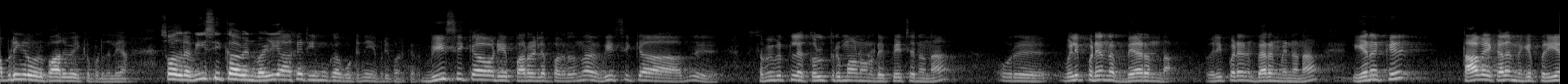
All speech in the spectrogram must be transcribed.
அப்படிங்கிற ஒரு பார்வை வைக்கப்படுது இல்லையா? ஸோ அதில் விசிகாவின் வழியாக திமுக கூட்டணி எப்படி பார்க்குறது? விசிகாவுடைய பார்வையில் பார்க்குறதுனா விசிகா வந்து சமீபத்தில் தொல் திருமாவளவனுடைய பேச்சு என்னென்னா ஒரு வெளிப்படையான பேரம் தான். வெளிப்படையான பேரம் என்னென்னா எனக்கு தாவேக்கால மிகப்பெரிய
